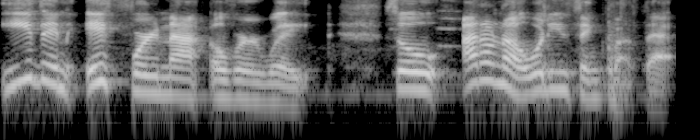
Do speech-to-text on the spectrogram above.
even if we're not overweight so i don't know what do you think about that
